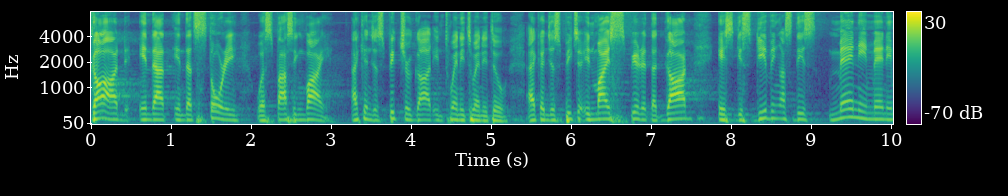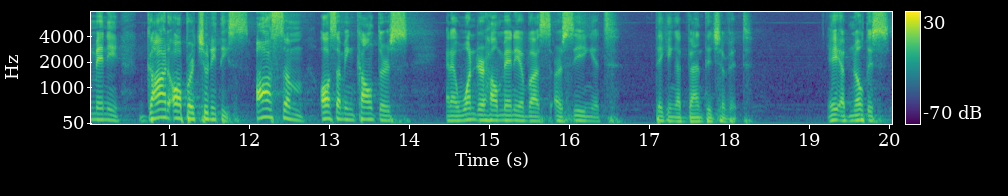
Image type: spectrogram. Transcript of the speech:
God in that, in that story, was passing by. I can just picture God in 2022. I can just picture in my spirit that God is just giving us these many, many, many God opportunities, awesome, awesome encounters. And I wonder how many of us are seeing it, taking advantage of it. Hey, I've noticed,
